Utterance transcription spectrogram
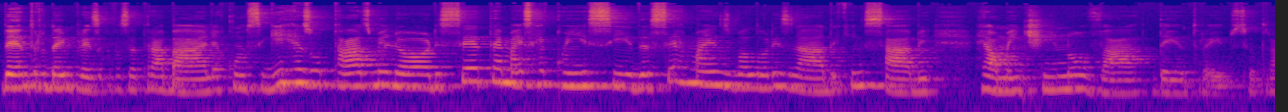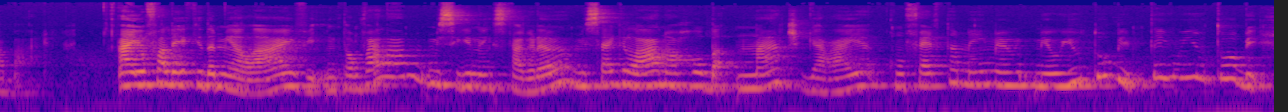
dentro da empresa que você trabalha, conseguir resultados melhores, ser até mais reconhecida, ser mais valorizada e quem sabe realmente inovar dentro aí do seu trabalho. Aí eu falei aqui da minha live, então vai lá me seguir no Instagram, me segue lá no arroba natgaia, confere também meu, meu YouTube, tem um YouTube,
